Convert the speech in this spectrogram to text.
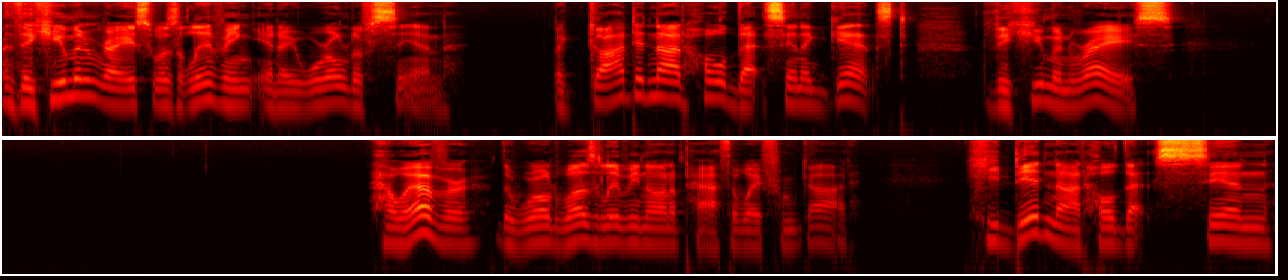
The human race was living in a world of sin, but God did not hold that sin against the human race. However, the world was living on a path away from God. He did not hold that sin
